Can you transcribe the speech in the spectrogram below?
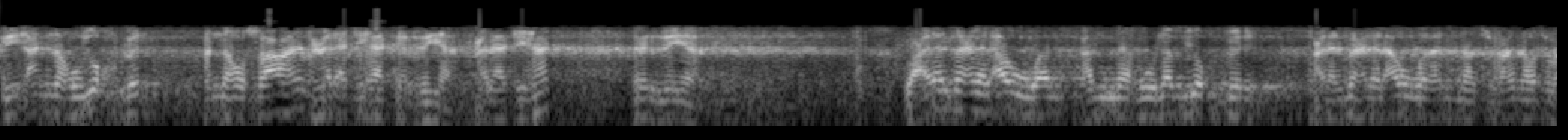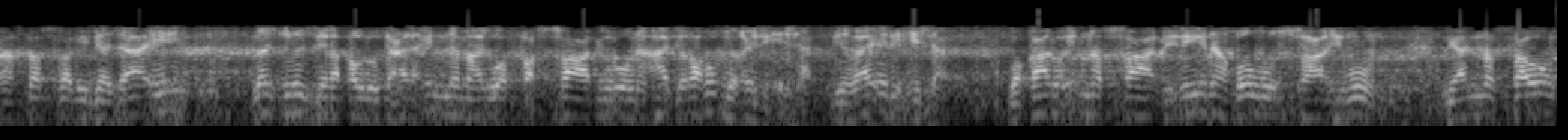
في أنه يخبر أنه صائم على جهة الرياء. على جهة الرياء. وعلى المعنى الأول أنه لم يخبر على المعنى الأول أن سبحانه وتعالى اختص بجزائه نزل قوله تعالى إنما يوفى الصابرون أجرهم بغير حساب بغير حساب. وقالوا إن الصابرين هم الصائمون لأن الصوم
